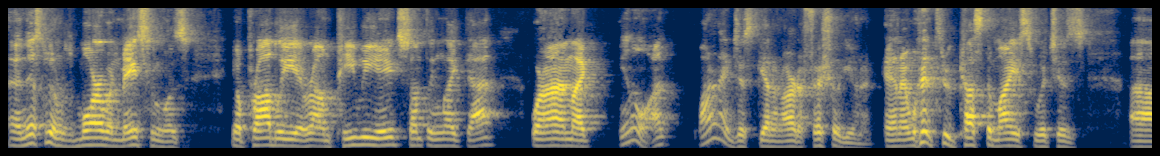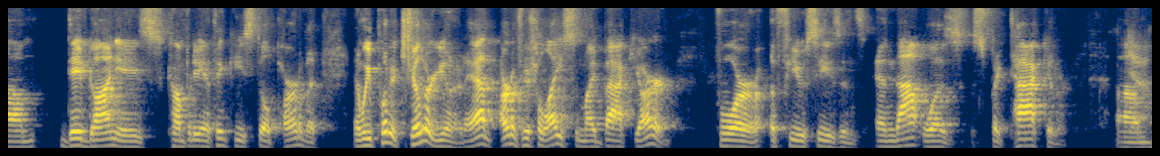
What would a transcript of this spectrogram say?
and this one was more when Mason was, you know, probably around Pee Wee age, something like that, where I'm like, you know what? Why don't I just get an artificial unit? And I went through Custom Ice, which is um, Dave Gagne's company. I think he's still part of it. And we put a chiller unit, I had artificial ice in my backyard for a few seasons, and that was spectacular. Um, yeah.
